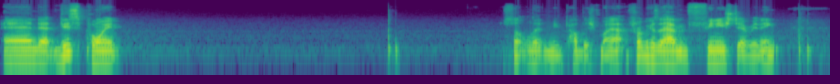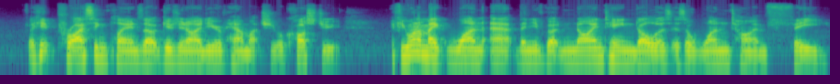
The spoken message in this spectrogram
and at this point it's not letting me publish my app probably because I haven't finished everything. If I hit pricing plans though it gives you an idea of how much it'll cost you. If you want to make one app then you've got $19 as a one-time fee.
